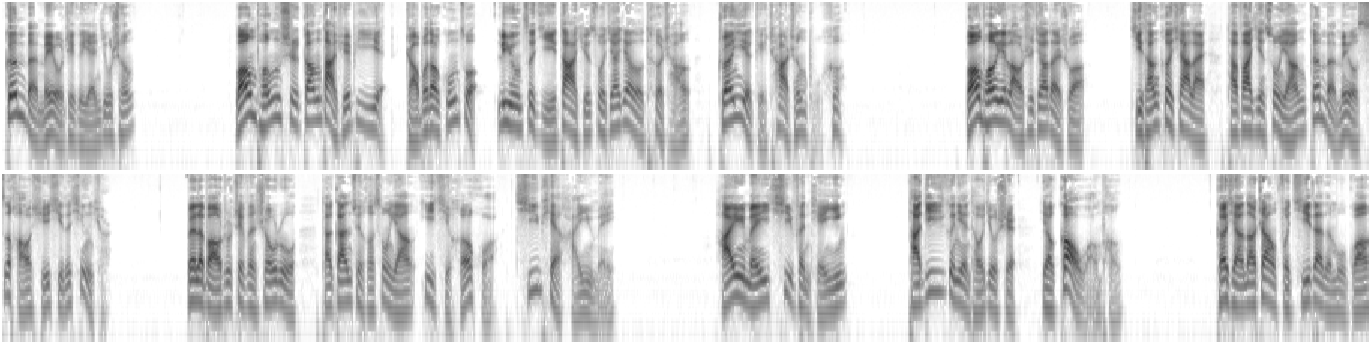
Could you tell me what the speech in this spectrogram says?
根本没有这个研究生。王鹏是刚大学毕业，找不到工作，利用自己大学做家教的特长，专业给差生补课。王鹏也老实交代说，几堂课下来，他发现宋阳根本没有丝毫学习的兴趣。为了保住这份收入，他干脆和宋阳一起合伙欺骗韩玉梅。韩玉梅气愤填膺，她第一个念头就是要告王鹏，可想到丈夫期待的目光，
